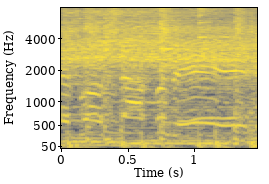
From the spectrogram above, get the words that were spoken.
this won't stop for me.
